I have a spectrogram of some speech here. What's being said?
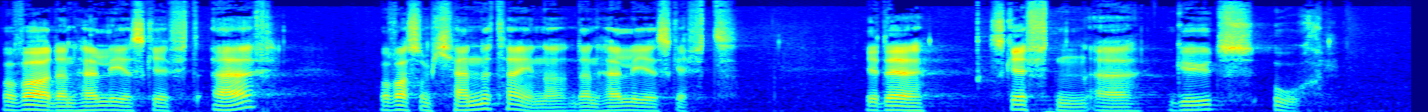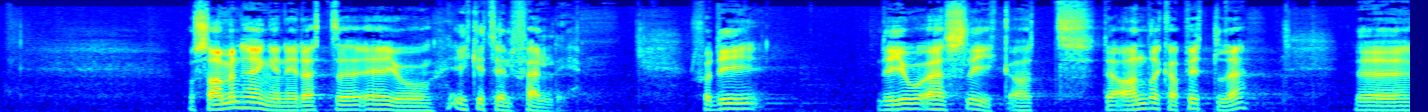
og hva Den hellige skrift er, og hva som kjennetegner Den hellige skrift, i det Skriften er Guds ord. Og Sammenhengen i dette er jo ikke tilfeldig, fordi det jo er slik at det andre kapittelet eh,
